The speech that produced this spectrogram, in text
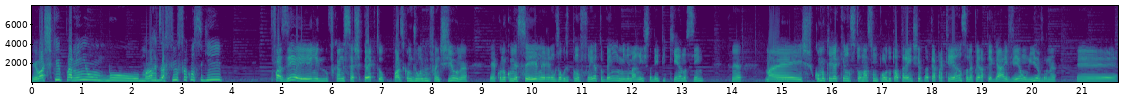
Eu acho que para mim o, maior desafio foi conseguir fazer ele ficar nesse aspecto quase como de um livro infantil, né? É, quando eu comecei ele, era um jogo de panfleto, bem minimalista, bem pequeno assim, né? Mas uhum. como eu queria que ele se tornasse um produto atraente até para criança, né? Para ela pegar e ver um livro, né? É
